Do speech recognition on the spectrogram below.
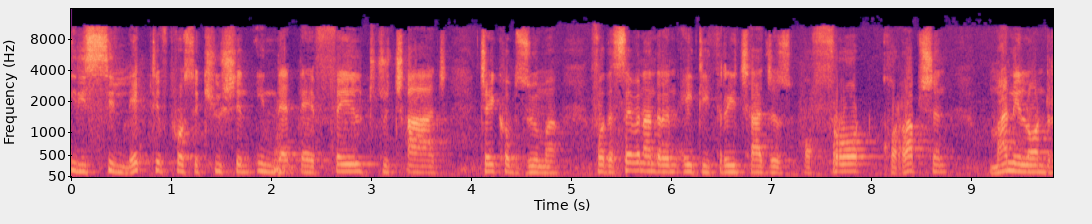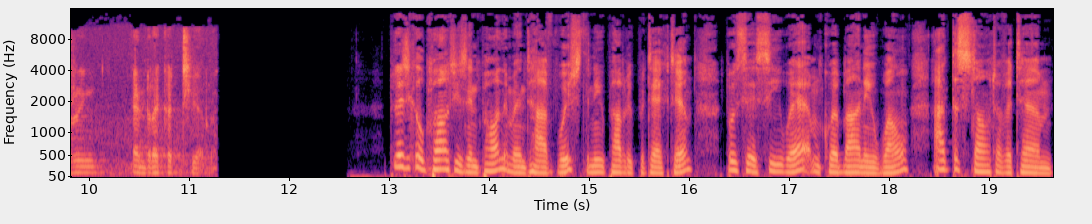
it is selective prosecution in that they failed to charge Jacob Zuma for the 783 charges of fraud, corruption, money laundering, and racketeering. Political parties in Parliament have wished the new public protector, Busisiwe Mkhwebane, well at the start of a term.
